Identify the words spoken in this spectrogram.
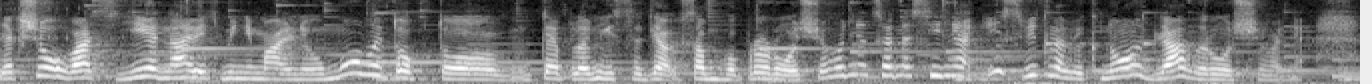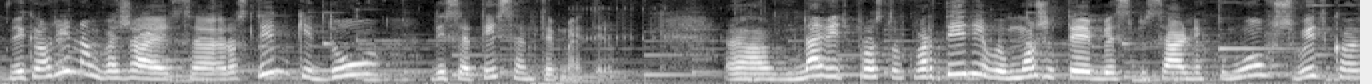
якщо у вас є навіть мінімальні умови, тобто тепле місце для самого пророщування це насіння і світле вікно для вирощування. Мікрогріном вважаються рослинки до 10 см. Е, Навіть просто в квартирі ви можете без спеціальних умов швидко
